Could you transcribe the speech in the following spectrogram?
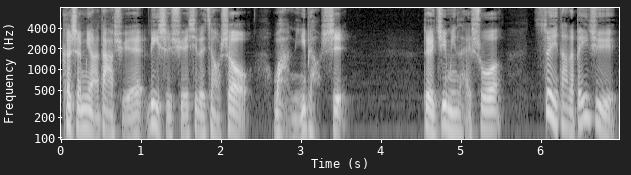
克什米尔大学历史学系的教授瓦尼表示：“对居民来说，最大的悲剧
